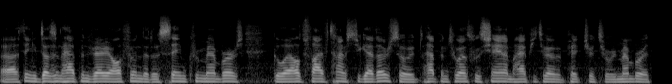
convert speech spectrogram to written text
Uh, I think it doesn't happen very often that the same crew members go out five times together. So it happened to us with Shane. I'm happy to have a picture to remember it.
